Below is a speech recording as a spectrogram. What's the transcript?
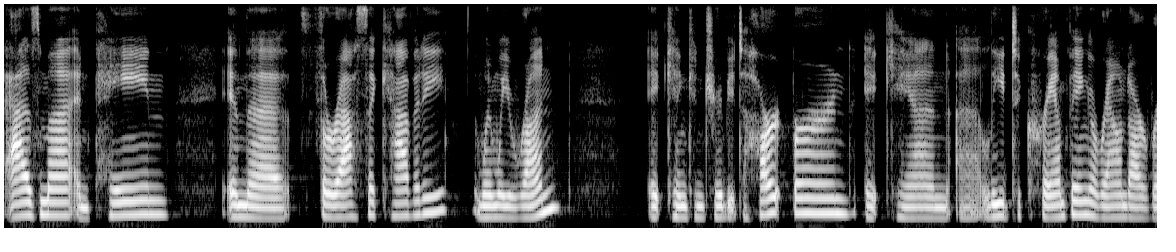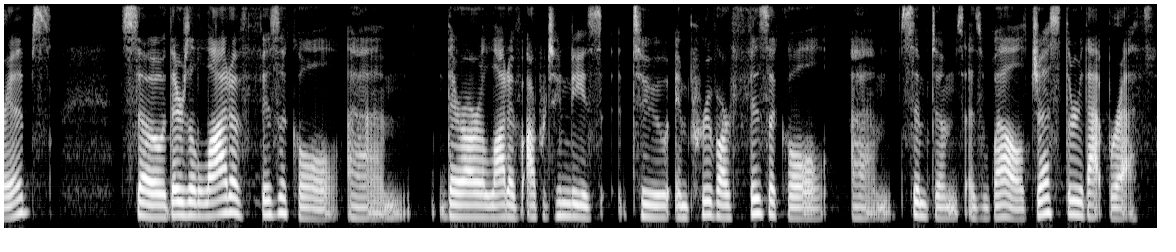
asthma and pain in the thoracic cavity when we run. It can contribute to heartburn. It can uh, lead to cramping around our ribs. So there's a lot of physical, um, there are a lot of opportunities to improve our physical um, symptoms as well, just through that breath.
